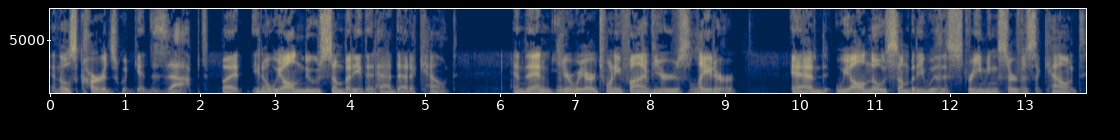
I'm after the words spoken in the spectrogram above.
and those cards would get zapped. But, you know, we all knew somebody that had that account. And then here we are 25 years later, and we all know somebody with a streaming service account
